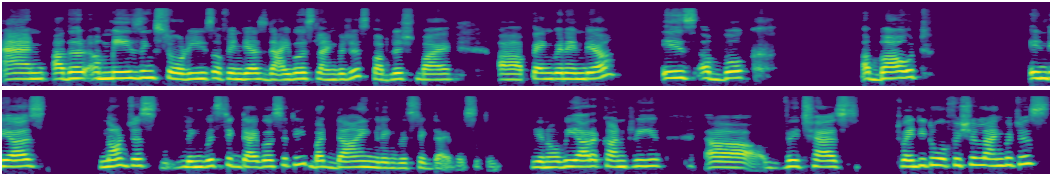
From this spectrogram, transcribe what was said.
and other amazing stories of India's diverse languages published by uh, Penguin India is a book about India's not just linguistic diversity, but dying linguistic diversity. You know, we are a country uh, which has 22 official languages,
